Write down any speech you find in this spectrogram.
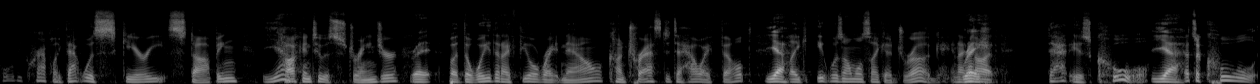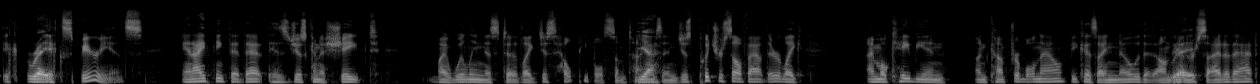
holy crap, like that was scary stopping, yeah, talking to a stranger. right, But the way that I feel right now, contrasted to how I felt, yeah, like it was almost like a drug. And I Right. thought, that is cool. yeah, That's a cool ex- Right. experience. And I think that that has just kind of shaped my willingness to like just help people sometimes and just put yourself out there. Like, I'm okay being uncomfortable now because I know that on the other side of that,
